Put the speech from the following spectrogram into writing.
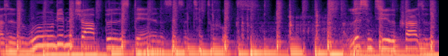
Cries of the wounded metropolis, dentists and some I Listen to the cries of the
